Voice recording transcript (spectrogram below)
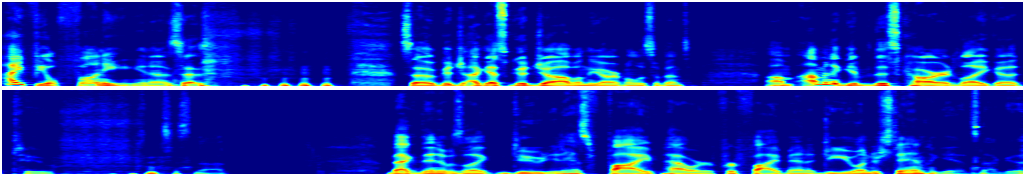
"I feel funny," you know. So, so good. I guess good job on the art, Melissa Benson. Um, I'm gonna give this card like a two. it's just not. Back then, it was like, dude, it has five power for five mana. Do you understand? Like, yeah, it's not good.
